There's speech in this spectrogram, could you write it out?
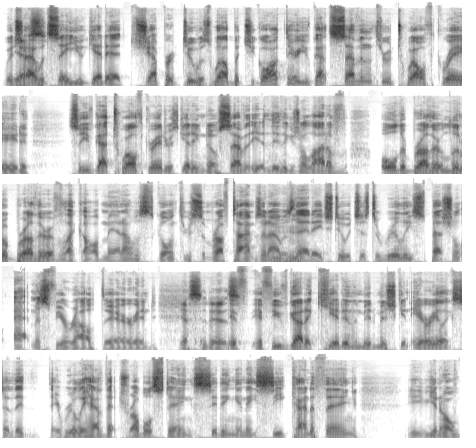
which I would say you get at Shepherd too as well. But you go out there, you've got seventh through twelfth grade. So you've got 12th graders getting to know seventh. There's a lot of older brother, little brother of like, oh man, I was going through some rough times when I Mm-hmm. was that age too. It's just a really special atmosphere out there. And Yes, it is. if if you've got a kid in the mid Michigan area, like I said, they, they really have that trouble staying sitting in a seat kind of thing. You know,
